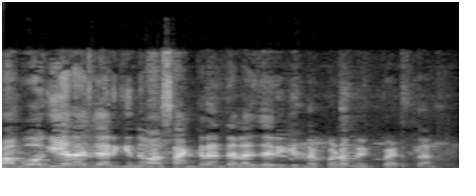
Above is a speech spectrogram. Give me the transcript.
మా భోగి ఎలా జరిగిందో మా సంక్రాంతి ఎలా జరిగిందో కూడా మీకు పెడతాను.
